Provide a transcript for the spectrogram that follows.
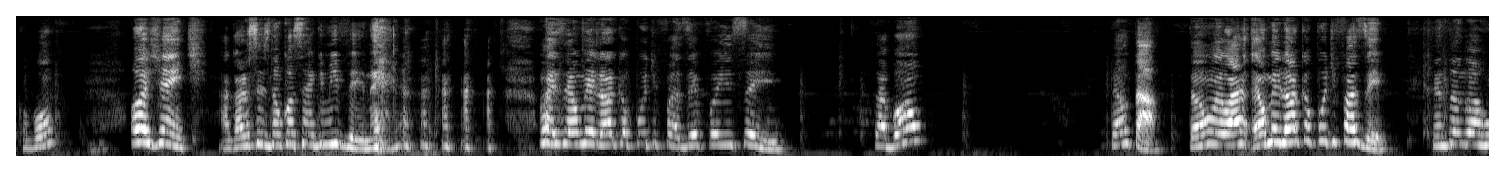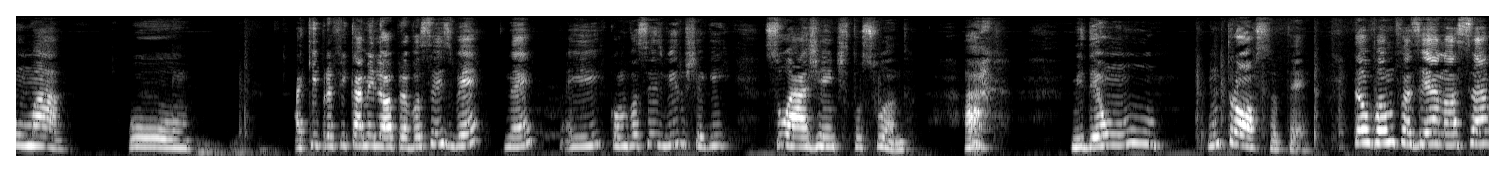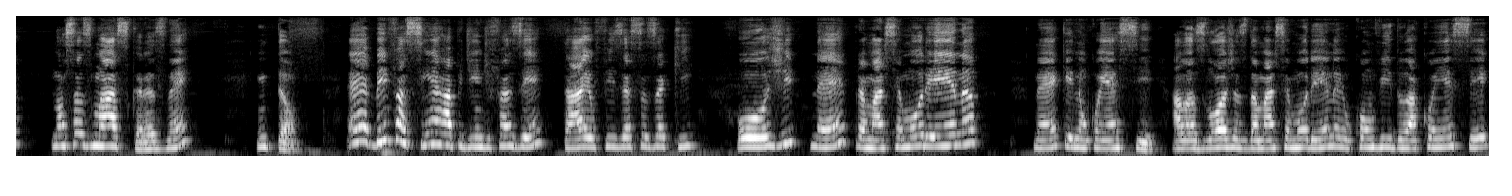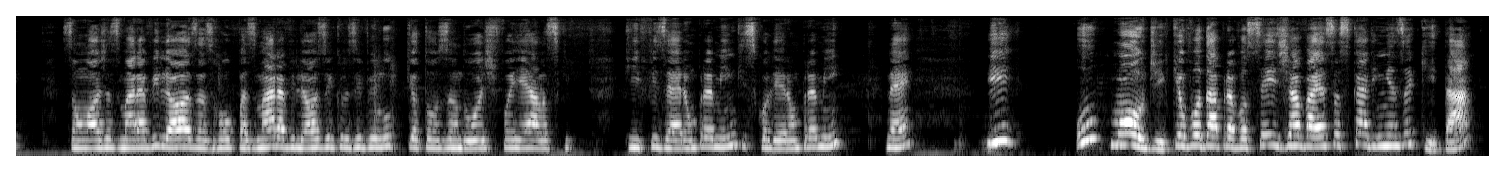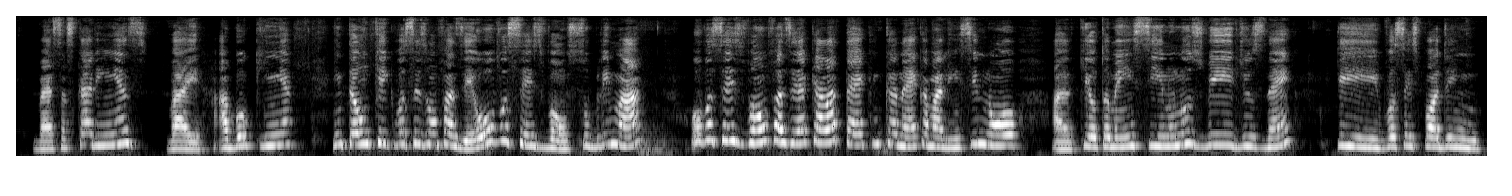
Ficou bom? Oi, gente, agora vocês não conseguem me ver, né? Mas é o melhor que eu pude fazer, foi isso aí. Tá bom? Então tá. Então, eu, é o melhor que eu pude fazer. Tentando arrumar o... Aqui pra ficar melhor pra vocês verem, né? Aí, como vocês viram, cheguei suar, gente, tô suando. Ah, me deu um, um troço até. Então, vamos fazer a nossa, nossas máscaras, né? Então, é bem facinho, é rapidinho de fazer, tá? Eu fiz essas aqui hoje, né, pra Márcia Morena, né? Quem não conhece as lojas da Márcia Morena, eu convido a conhecer. São lojas maravilhosas, roupas maravilhosas, inclusive o look que eu tô usando hoje foi elas que, que fizeram pra mim, que escolheram pra mim, né? E o molde que eu vou dar pra vocês já vai essas carinhas aqui, tá? Vai essas carinhas, vai a boquinha. Então, o que que vocês vão fazer? Ou vocês vão sublimar, ou vocês vão fazer aquela técnica, né, que a Marli ensinou, que eu também ensino nos vídeos, né? Que vocês podem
